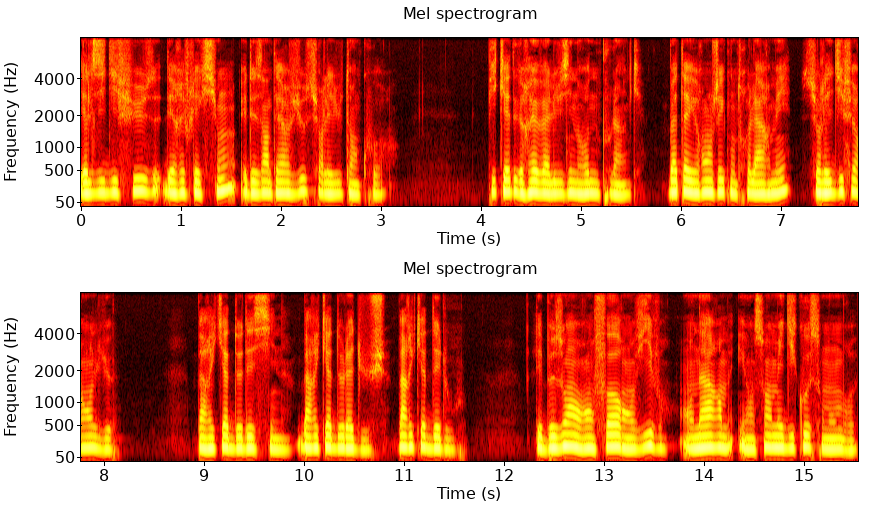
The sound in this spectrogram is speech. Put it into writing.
elles y diffusent des réflexions et des interviews sur les luttes en cours. Piquet de grève à l'usine Rhône Poulenc, bataille rangée contre l'armée sur les différents lieux. Barricade de Dessine, barricade de la Duche, barricade des Loups. Les besoins en renfort, en vivres, en armes et en soins médicaux sont nombreux.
